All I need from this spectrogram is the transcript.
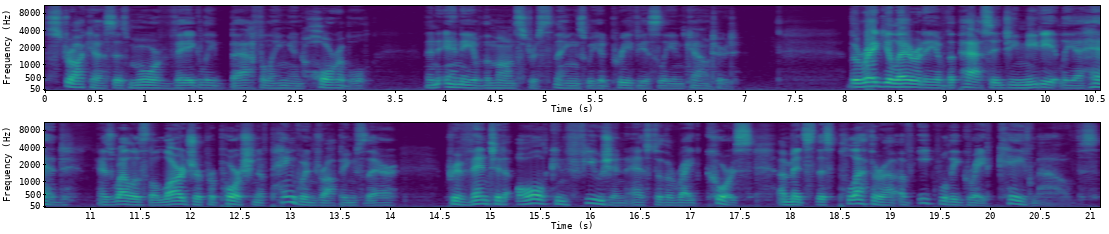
struck us as more vaguely baffling and horrible than any of the monstrous things we had previously encountered. The regularity of the passage immediately ahead, as well as the larger proportion of penguin droppings there, prevented all confusion as to the right course amidst this plethora of equally great cave mouths.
